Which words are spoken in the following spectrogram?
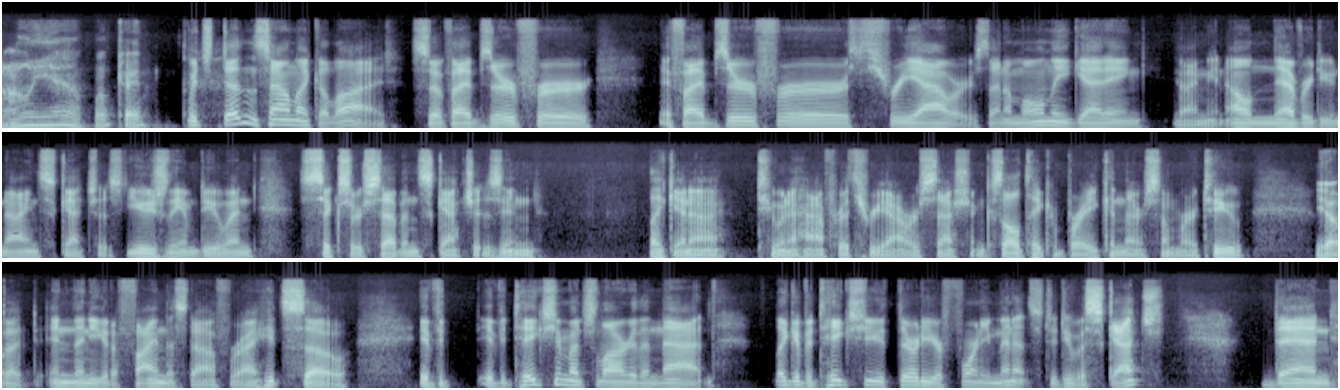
Oh yeah, okay. Which doesn't sound like a lot. So if I observe for if I observe for three hours, then I'm only getting. I mean, I'll never do nine sketches. Usually, I'm doing six or seven sketches in, like in a two and a half or three hour session because I'll take a break in there somewhere too. Yeah. But and then you got to find the stuff, right? So if it if it takes you much longer than that, like if it takes you 30 or 40 minutes to do a sketch, then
